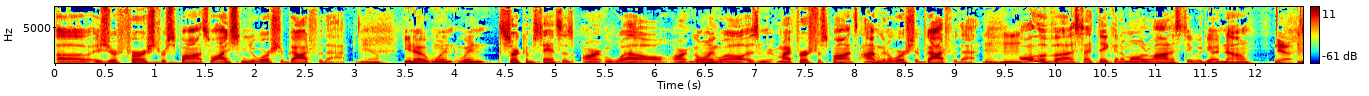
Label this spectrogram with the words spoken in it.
uh, is your first response? Well, I just need to worship God for that. Yeah. You know, when when circumstances aren't well, aren't going well, is my first response. I'm going to worship God for that. All of us, I think, in a moment of honesty, would go, no. Yeah.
